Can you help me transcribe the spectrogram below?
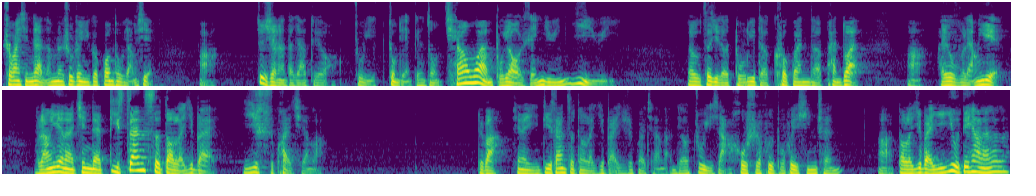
收盘形态，能不能收成一个光头阳线，啊，这些呢大家都要注意重点跟踪，千万不要人云亦云，要有自己的独立的客观的判断，啊，还有五粮液，五粮液呢现在第三次到了一百一十块钱了，对吧？现在已经第三次到了一百一十块钱了，你要注意一下后市会不会形成，啊，到了一百一又跌下来了呢？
